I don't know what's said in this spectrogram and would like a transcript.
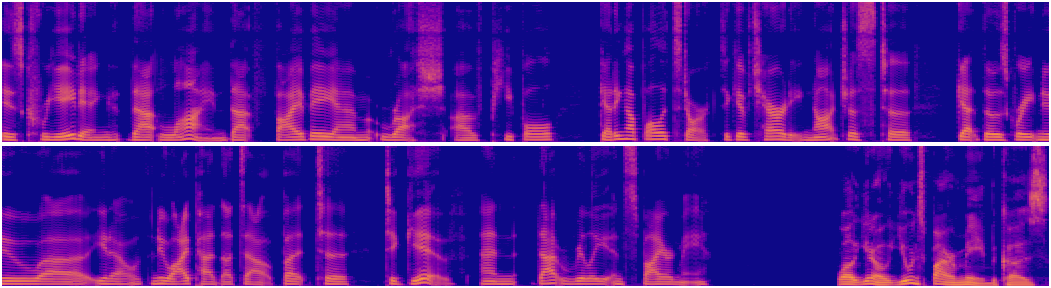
is creating that line, that 5 a.m. rush of people getting up while it's dark to give charity, not just to get those great new, uh, you know, the new iPad that's out, but to to give, and that really inspired me. Well, you know, you inspire me because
